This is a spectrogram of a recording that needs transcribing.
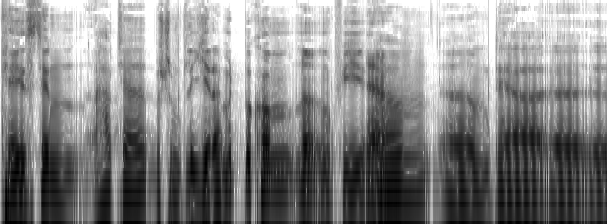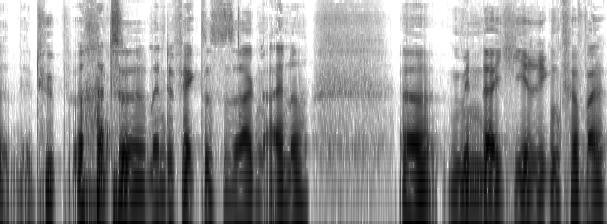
Case, den hat ja bestimmt jeder mitbekommen, ne? Irgendwie ja. ähm, ähm, der, äh, der Typ hatte im Endeffekt sozusagen eine äh, minderjährigen Verwal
